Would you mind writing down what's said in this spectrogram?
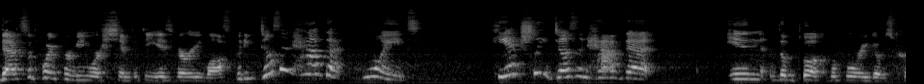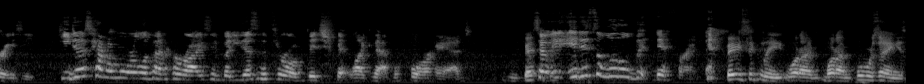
that's the point for me where sympathy is very lost. But he doesn't have that point. He actually doesn't have that in the book before he goes crazy. He does have a moral event horizon, but he doesn't throw a bitch fit like that beforehand. ba- So it, it is a little bit different. basically what I'm what I'm what we're saying is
